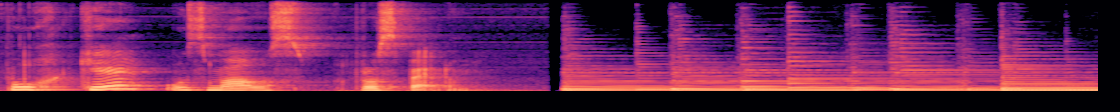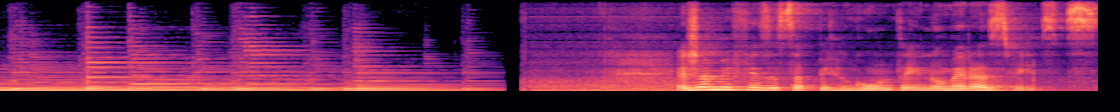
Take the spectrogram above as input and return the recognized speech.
Por que os maus prosperam? Eu já me fiz essa pergunta inúmeras vezes.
